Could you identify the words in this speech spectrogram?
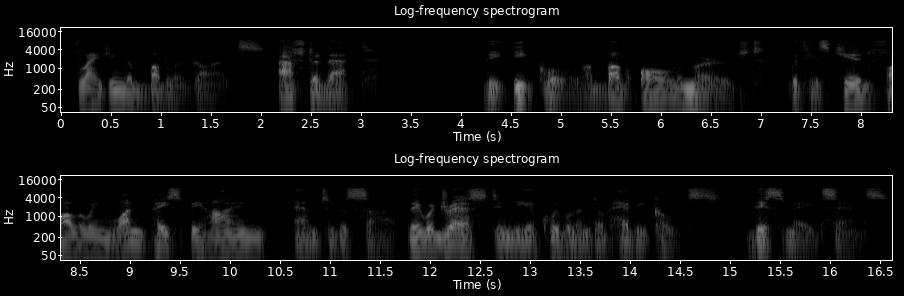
flanking the bubbler guards. After that, the equal above all emerged, with his kid following one pace behind and to the side. They were dressed in the equivalent of heavy coats. This made sense,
